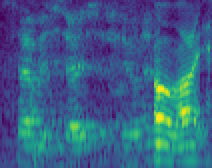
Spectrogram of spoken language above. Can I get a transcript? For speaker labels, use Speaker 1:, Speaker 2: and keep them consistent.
Speaker 1: Savage Joseph, you want it?
Speaker 2: All right.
